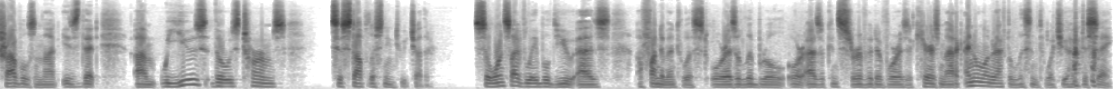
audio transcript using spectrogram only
travels and that is that um, we use those terms to stop listening to each other. So once I've labeled you as a fundamentalist or as a liberal or as a conservative or as a charismatic, I no longer have to listen to what you have to say.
